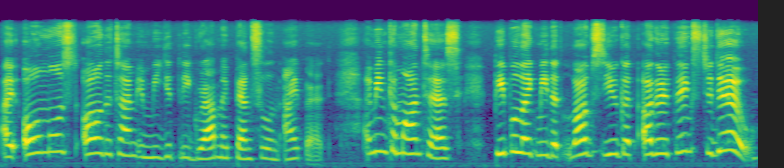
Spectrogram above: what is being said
I almost all the time immediately grab my pencil and iPad. I mean, come on, Tess. People like me that loves you got other things to do.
